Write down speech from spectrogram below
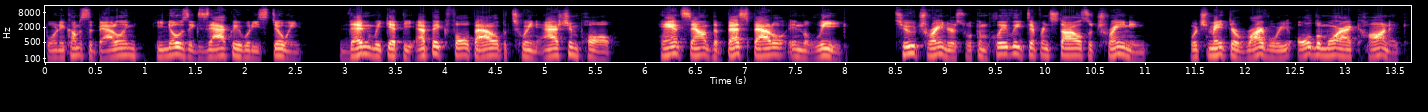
but when it comes to battling, he knows exactly what he's doing. Then we get the epic full battle between Ash and Paul. Hands down, the best battle in the league. Two trainers with completely different styles of training, which made their rivalry all the more iconic.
